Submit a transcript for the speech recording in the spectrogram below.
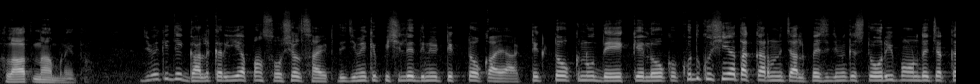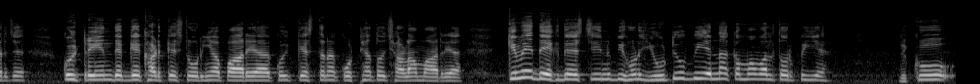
ਹਾਲਾਤ ਨਾ ਬਣੇ ਤਾਂ। ਜਿਵੇਂ ਕਿ ਜੇ ਗੱਲ ਕਰੀਏ ਆਪਾਂ ਸੋਸ਼ਲ ਸਾਈਟ ਦੀ, ਜਿਵੇਂ ਕਿ ਪਿਛਲੇ ਦਿਨੀ ਟਿਕਟੋਕ ਆਇਆ ਟਿਕਟੋਕ ਨੂੰ ਦੇਖ ਕੇ ਲੋਕ ਖੁਦਕੁਸ਼ੀਆਂ ਤੱਕ ਕਰਨ ਚੱਲ ਪਏ ਸੀ, ਜਿਵੇਂ ਕਿ ਸਟੋਰੀ ਪਾਉਣ ਦੇ ਚੱਕਰ 'ਚ ਕੋਈ ਟ੍ਰੇਨ ਦੇ ਅੱਗੇ ਖੜ ਕੇ ਸਟੋਰੀਆਂ ਪਾ ਰਿਹਾ, ਕੋਈ ਕਿਸ ਤਰ੍ਹਾਂ ਕੋਠਿਆਂ ਤੋਂ ਛਾਲਾਂ ਮਾਰ ਰਿਹਾ। ਕਿਵੇਂ ਦੇਖਦੇ ਹੋ ਇਸ ਚੀਜ਼ ਨੂੰ ਵੀ ਹੁਣ YouTube ਵੀ ਇਹਨਾਂ ਕੰਮਾਂ ਵੱਲ ਤੁਰ ਪਈ ਹੈ? ਦੇਖੋ,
